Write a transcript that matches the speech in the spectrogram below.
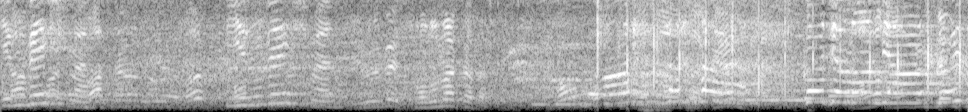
25 mi? 25 mi? 25 sonuna kadar. Kocaman bir alkış.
